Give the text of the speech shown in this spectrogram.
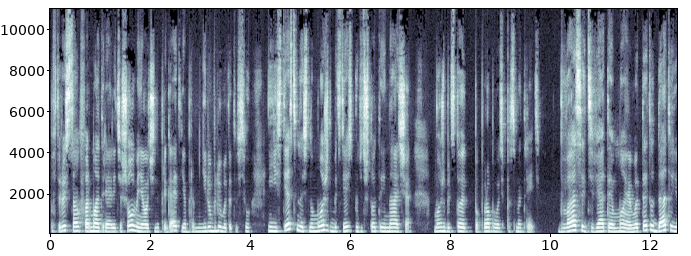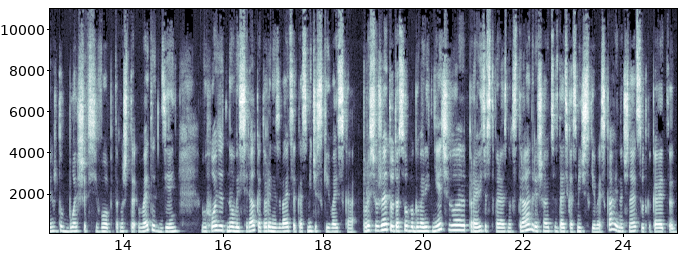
повторюсь, сам формат реалити-шоу меня очень напрягает, я прям не люблю вот эту всю неестественность, но, может быть, здесь будет что-то иначе, может быть, стоит попробовать посмотреть. 29 мая. Вот эту дату я жду больше всего, потому что в этот день выходит новый сериал, который называется «Космические войска». Про сюжет тут особо говорить нечего. Правительства разных стран решают создать космические войска, и начинается вот какая-то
